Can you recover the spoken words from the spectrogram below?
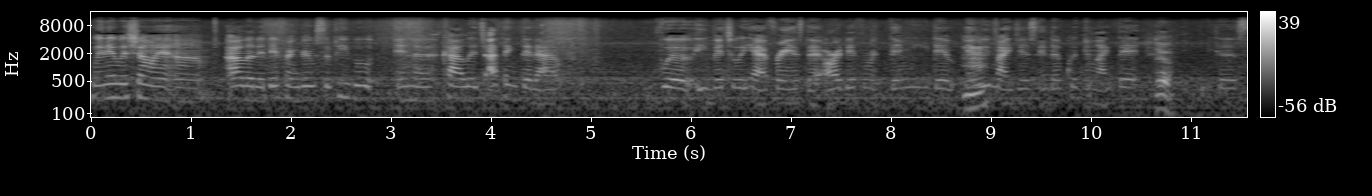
when it was showing um, all of the different groups of people in the college, I think that I will eventually have friends that are different than me. That and we might just end up clicking like that yeah. because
